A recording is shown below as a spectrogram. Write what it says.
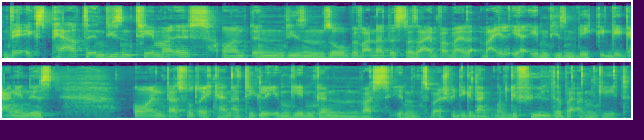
der Experte in diesem Thema ist und in diesem so bewandert ist, dass er einfach, weil, weil er eben diesen Weg gegangen ist. Und das wird euch kein Artikel eben geben können, was eben zum Beispiel die Gedanken und Gefühle dabei angeht.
